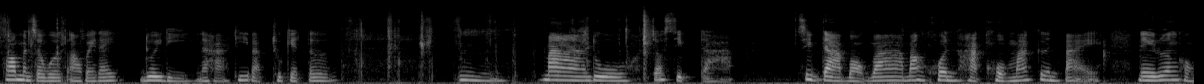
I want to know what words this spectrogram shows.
เพราะมันจะเวิร์กเอาไปได้ด้วยดีนะคะ ที่แบบ together อืม มาดูเจ้าสิบดาบสิบดาบบอกว่าบางคนหักโหมมากเกินไป ในเรื่องของ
